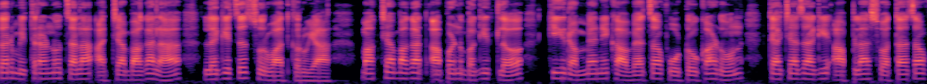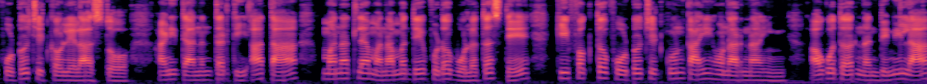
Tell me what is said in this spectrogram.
तर मित्रांनो चला आजच्या भागाला लगेचच सुरुवात करूया. मागच्या भागात आपण बघितलं की रम्याने काव्याचा फोटो काढून त्याच्या जागी आपला स्वतःचा फोटो चिटकवलेला असतो. आणि त्यानंतर ती आता मनातल्या मनामध्ये पुढं बोलत असते की फक्त फोटो चिटकून काही होणार नाही. अगोदर नंदिनीला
